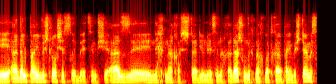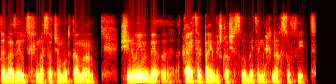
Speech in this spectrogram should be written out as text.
אה, עד 2013 בעצם, שאז אה, נחנך השטדיון אסן החדש, הוא נחנך בהתחלה 2012, ואז היו צריכים לעשות שם עוד כמה שינויים, בקיץ 2013 הוא בעצם נחנך סופית.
